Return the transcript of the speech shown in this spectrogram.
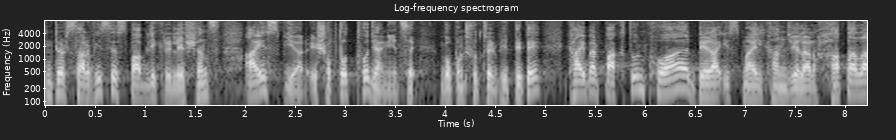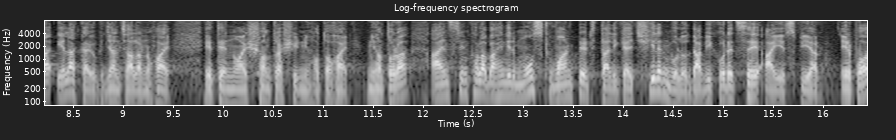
inter services public relations ISPR এসব তথ্য জানিয়েছে। গোপন সূত্রের ভিত্তিতে খাইবার পাখতুনখোয়া, ডেরা ইসমাইল খান জেলার হাতালা এলাকায় অভিযান চালানো হয়। এতে নয় সন্ত্রাসী নিহত হয়। নিহতরা আইন শৃঙ্খলা বাহিনীর মোস্ট ওয়ান্টেড তালিকায় ছিলেন বলেও দাবি করেছে আইএসপিআর এরপর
